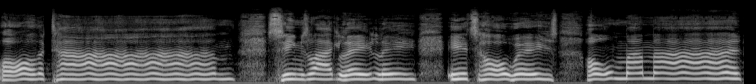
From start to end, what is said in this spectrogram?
all the time. Seems like lately it's always on my mind.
